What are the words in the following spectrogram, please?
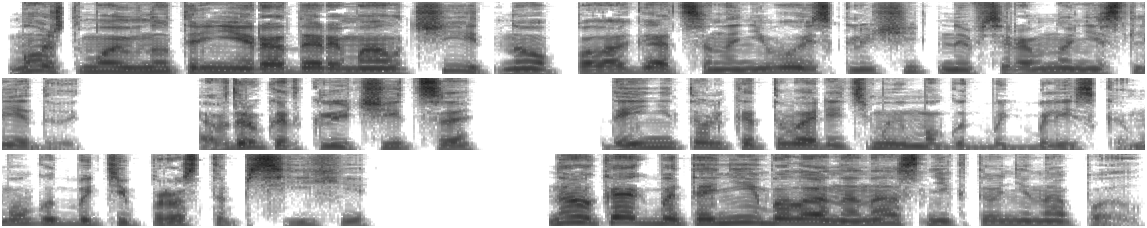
Может, мой внутренний радар и молчит, но полагаться на него исключительно все равно не следует. А вдруг отключиться? Да и не только твари тьмы могут быть близко, могут быть и просто психи. Но как бы то ни было, на нас никто не напал.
